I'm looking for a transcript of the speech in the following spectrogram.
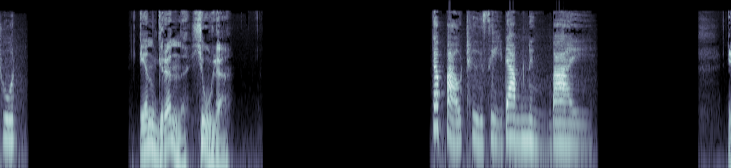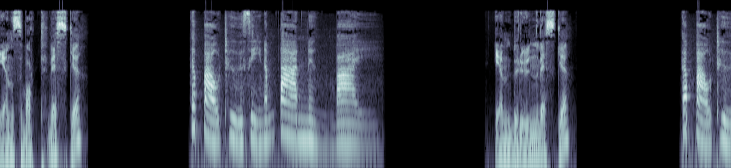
ชุด En grønn kjole กระเป๋าถือสีดำหนึ่งใบ En svart veske กระเป๋าถือสีน้ำตาลหนึ่งใบ En brun veske กระเป๋าถือ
